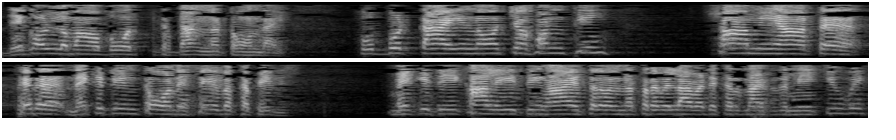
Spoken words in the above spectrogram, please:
දෙගොල්ලම අවබෝධ ගන්නට හොඳයි. පුබ්බුට්ටායි නොච හොන්ති ස්වාමියාට පෙර නැගිටින්න ඕනේ සේවක පිරිස. මේකේ කාලේ ඉතින් ආයතන වල නතර වෙලා වැඩ කරන අයට මේ කිව්වේ?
